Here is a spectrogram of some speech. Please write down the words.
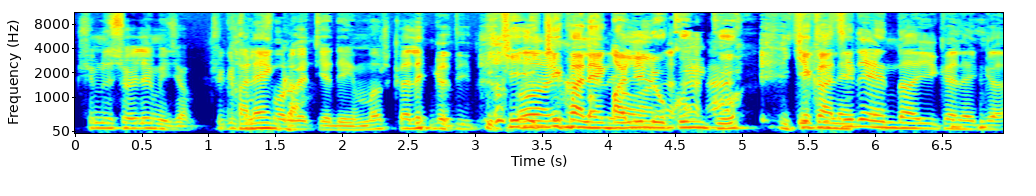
Şimdi söylemeyeceğim. Çünkü Kalenka. çok forvet yedeğim var. Kalenka değil. İki, Ay, iki Kalenka. Ali. Lukunku. İki İkisi Kalenka. de en daha iyi Kalenka.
